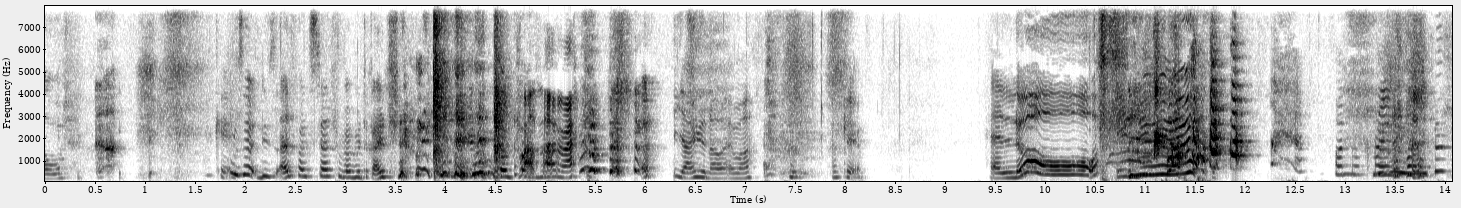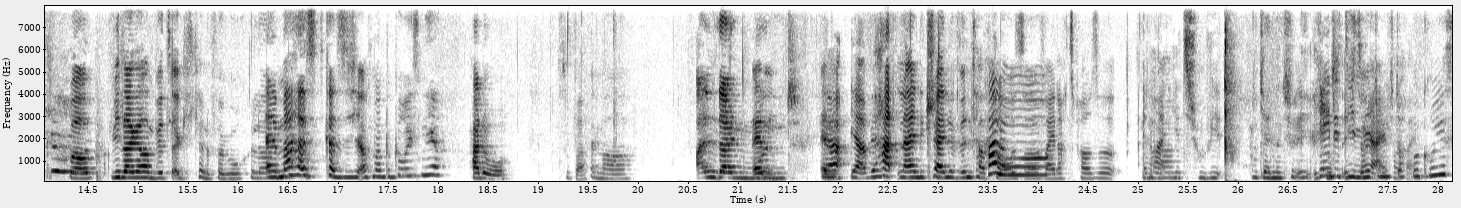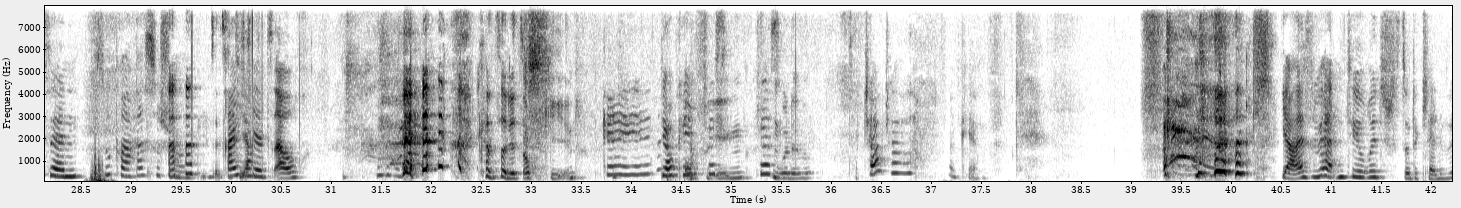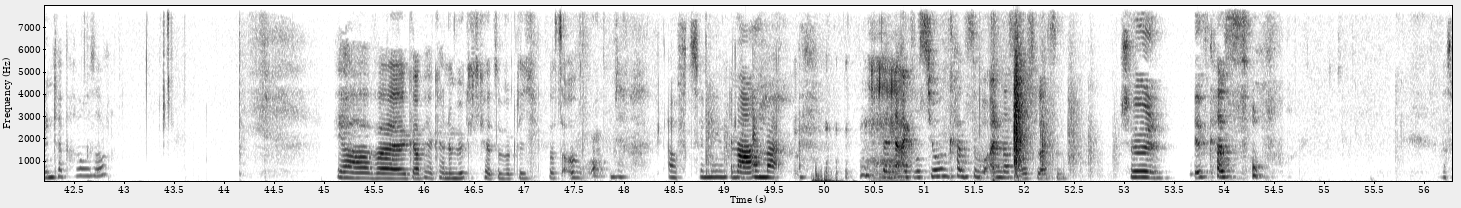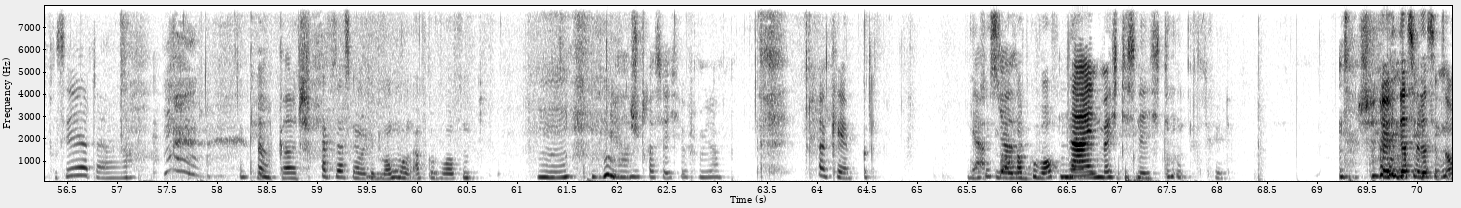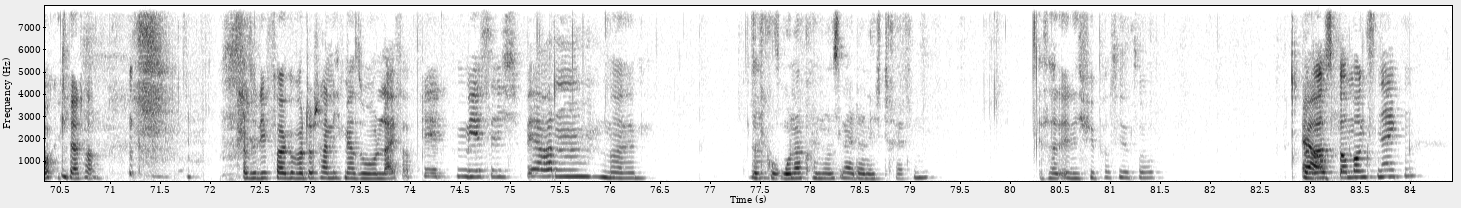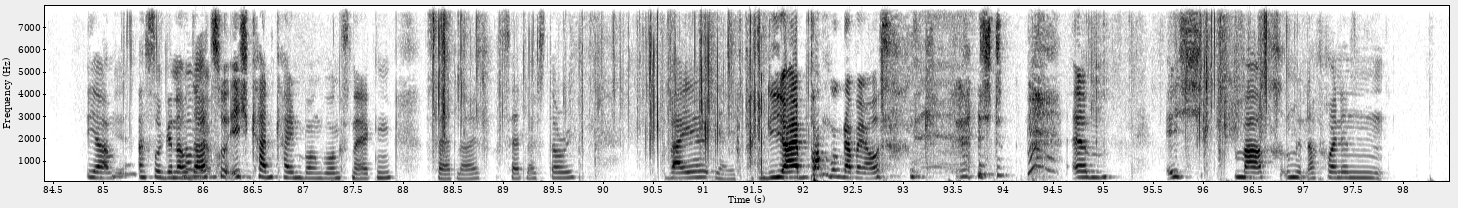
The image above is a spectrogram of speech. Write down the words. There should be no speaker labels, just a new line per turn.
laut.
Okay. Wir sollten dieses Anfangsteil schon mal mit reinschneiden.
ja, genau, Emma. Okay. Hallo!
wow, wie lange haben wir jetzt eigentlich keine Folge hochgeladen?
Emma, hast, kannst du dich auch mal begrüßen hier?
Hallo.
Super.
Emma. An deinen Mund.
Ähm, ja, ja, wir hatten eine kleine Winterpause,
Hallo.
Weihnachtspause. Emma,
Ja.
jetzt schon wieder.
Ja, natürlich. Ich
Redet
muss,
die
ich
mir
sollte mich doch
rein.
begrüßen.
Super, hast du schon. Reicht
Ja.
jetzt auch.
Kannst dann jetzt auch gehen.
Okay.
Ja, okay.
Auflegen.
Tschüss.
Whatever.
So, ciao, ciao. Okay. ja, also wir hatten theoretisch so eine kleine Winterpause.
Ja, weil gab ja keine Möglichkeit, so wirklich was auf.
Aufzunehmen.
Emma.
Emma.
Deine Aggression kannst du woanders auslassen. Schön. Jetzt kannst du.
Was passiert da?
Okay.
Oh Gott.
Ich hab das mal mit dem Bonbon abgeworfen.
Hm.
Ja, stressig hier schon wieder.
Okay. Ja.
Möchtest du
Ja,
auch abgeworfen
Nein, möchte ich nicht.
Okay.
Schön, dass wir das jetzt auch geklärt haben. Also die Folge wird wahrscheinlich mehr so Live-Update-mäßig werden, weil
Durch Corona können wir uns leider nicht treffen.
Es hat eh nicht viel passiert so.
Ja.
Aber das Bonbon snacken?
Ja,
Ja.
achso, genau
wir
dazu. Ich kann keinen Bonbon snacken. Sad Life. Sad Life Story. Weil, ja, jetzt packen die ja Bonbon dabei aus. Recht. ähm, ich mache mit einer Freundin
